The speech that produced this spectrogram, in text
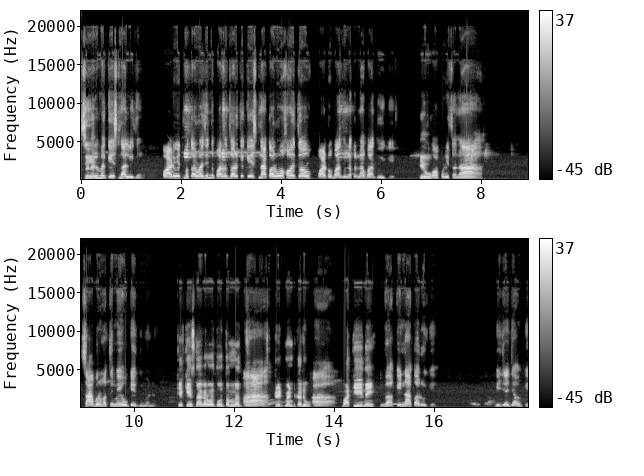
સિવિલમાં કેસ ના લીધો. પાડવેતમાં કરવા જઈએ ને તો પાડવેત વાળા કે કેસ ના કરવો હોય તો પાટો બાંધો નકર ના બાંધવું કે. એવું? ઓપરેશન હા. સાબરમતી મેં એવું કીધું મને. કે કેસ ના કરવો તો તમને ટ્રીટમેન્ટ કરું હા. બાકી નહીં? બાકી ના કરું કે. બીજે જાવ કે.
